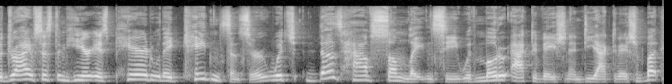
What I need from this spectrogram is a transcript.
The drive system here is paired with a cadence sensor, which does have some latency with motor activation and deactivation, but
